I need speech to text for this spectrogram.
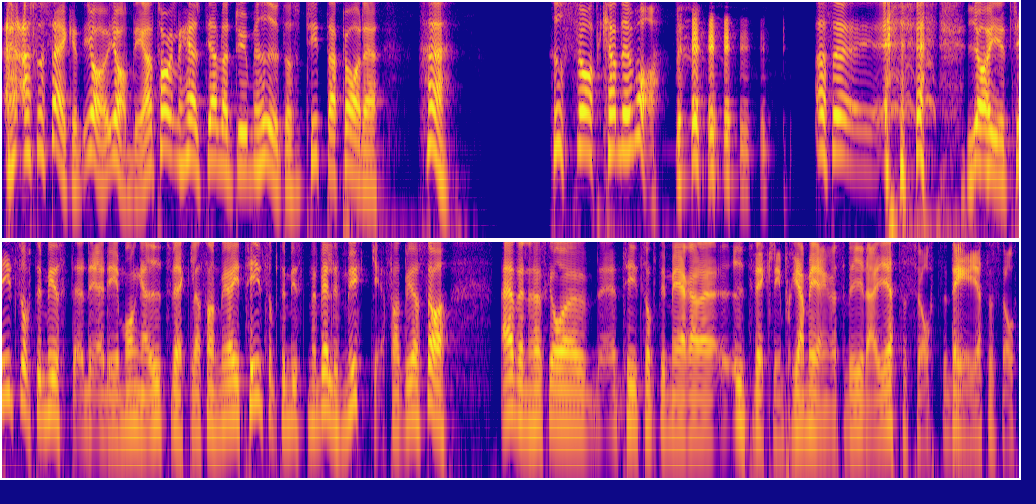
Alltså säkert, jag, jag blir antagligen helt jävla dum i huvudet och så tittar på det. Huh. Hur svårt kan det vara? Alltså, jag är ju tidsoptimist, det det är många utvecklare sånt, men jag är tidsoptimist med väldigt mycket. För att jag sa, även när jag ska eh, tidsoptimera utveckling, programmering och så vidare, jättesvårt. Det är jättesvårt.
